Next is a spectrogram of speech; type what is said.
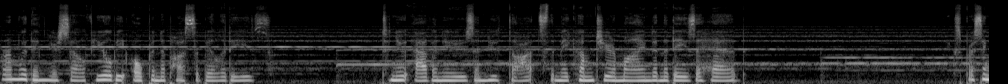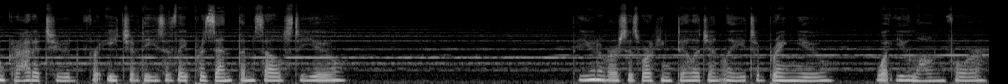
From within yourself, you will be open to possibilities, to new avenues and new thoughts that may come to your mind in the days ahead. Expressing gratitude for each of these as they present themselves to you. The universe is working diligently to bring you what you long for.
